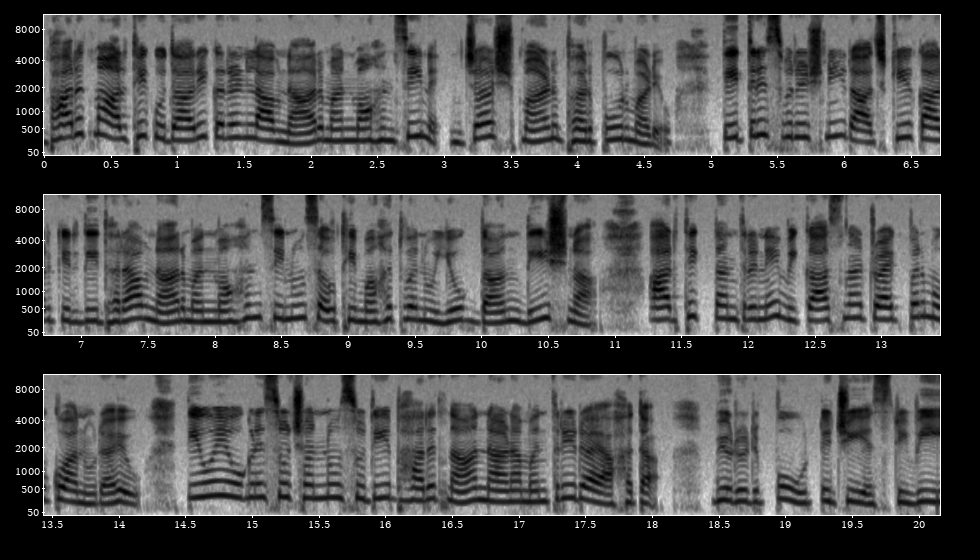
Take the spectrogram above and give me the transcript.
ભારતમાં આર્થિક ઉદારીકરણ લાવનાર મનમોહન સિંહને જશ પણ ભરપૂર મળ્યો તેત્રીસ વર્ષની રાજકીય કારકિર્દી ધરાવનાર મનમોહન સિંહનું સૌથી મહત્વનું યોગદાન દેશના આર્થિક તંત્રને વિકાસના ટ્રેક પર મૂકવાનું રહ્યું તેઓએ ઓગણીસો છન્નું સુધી ભારતના નાણામંત્રી રહ્યા હતા બ્યુરો રિપોર્ટ જીએસટીવી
